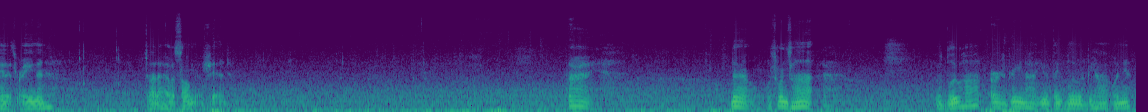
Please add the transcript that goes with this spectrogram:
And it's raining. Thought I have a sawmill shed. Alright. Now, which one's hot? Is blue hot or is green hot? You'd think blue would be hot, wouldn't you?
